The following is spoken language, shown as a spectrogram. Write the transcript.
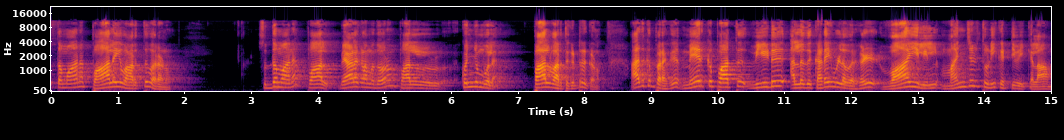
சுத்தமான பாலை வார்த்து வரணும். சுத்தமான பால் வியாழக்கிழமை தோறும் பால் கொஞ்சம் போல. பால் வார்த்துக்கிட்டு இருக்கணும். அதுக்கு பிறகு மேற்கு பார்த்து வீடு அல்லது கடை உள்ளவர்கள் வாயிலில் மஞ்சள் துணி கட்டி வைக்கலாம்.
